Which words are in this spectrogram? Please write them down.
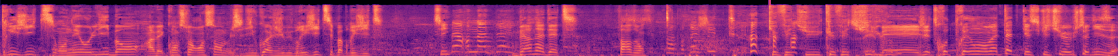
Brigitte, on est au Liban avec Construire Ensemble. J'ai dit quoi? J'ai dit Brigitte, c'est pas Brigitte. Si? Bernadette, Bernadette. Pardon. pas Brigitte. Que fais-tu Que fais-tu Mais j'ai trop de prénoms dans ma tête, qu'est-ce que tu veux que je te dise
